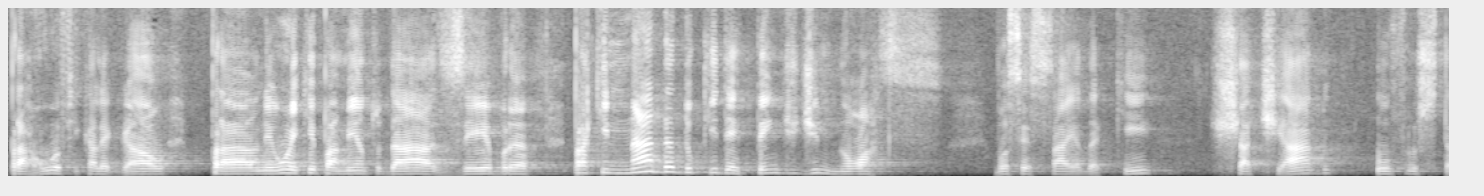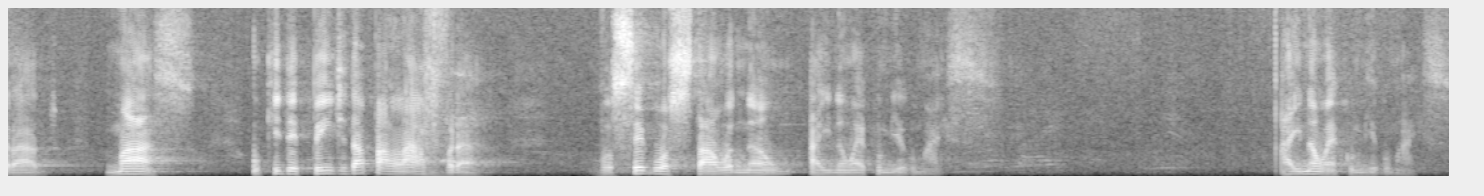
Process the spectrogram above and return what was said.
para a rua ficar legal, para nenhum equipamento dar zebra, para que nada do que depende de nós você saia daqui chateado ou frustrado. Mas o que depende da palavra, você gostar ou não, aí não é comigo mais. Aí não é comigo mais.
